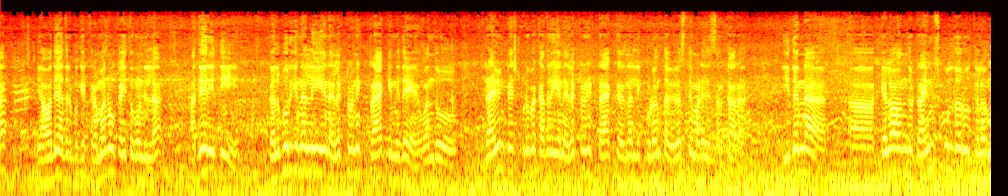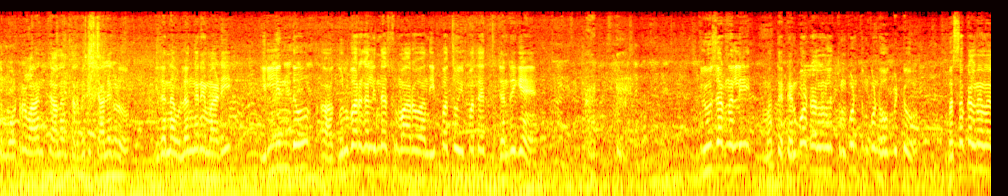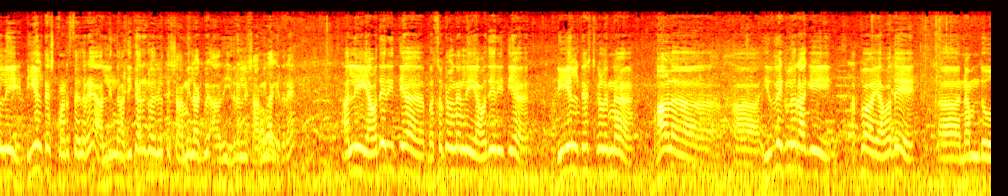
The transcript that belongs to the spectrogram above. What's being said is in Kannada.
ಯಾವುದೇ ಅದ್ರ ಬಗ್ಗೆ ಕ್ರಮನೂ ಕೈ ತಗೊಂಡಿಲ್ಲ. ಅದೇ ರೀತಿ ಕಲಬುರಗಿನಲ್ಲಿ ಏನು ಎಲೆಕ್ಟ್ರಾನಿಕ್ ಟ್ರ್ಯಾಕ್ ಏನಿದೆ, ಒಂದು ಡ್ರೈವಿಂಗ್ ಟೆಸ್ಟ್ ಕೊಡಬೇಕಾದ್ರೆ ಏನು ಎಲೆಕ್ಟ್ರಾನಿಕ್ ಟ್ರ್ಯಾಕ್ನಲ್ಲಿ ಕೊಡುವಂಥ ವ್ಯವಸ್ಥೆ ಮಾಡಿದೆ ಸರ್ಕಾರ. ಇದನ್ನ ಕೆಲವೊಂದು ಡ್ರೈವಿಂಗ್ ಸ್ಕೂಲ್ದವರು, ಕೆಲವೊಂದು ಮೋಟಾರ್ ವಾಹನ ಚಾಲನ ತರಬೇತಿ ಶಾಲೆಗಳು ಇದನ್ನ ಉಲ್ಲಂಘನೆ ಮಾಡಿ, ಇಲ್ಲಿಂದು ಗುಲ್ಬರ್ಗಲ್ಲಿಂದ ಸುಮಾರು ಒಂದು ಇಪ್ಪತ್ತು, ಇಪ್ಪತ್ತೈದು ಜನರಿಗೆ ಕ್ರೂಸರ್ನಲ್ಲಿ ಮತ್ತೆ ಟೆಂಪೋ ಟ್ರಾಲ್ನಲ್ಲಿ ತುಂಬ್ಕೊಂಡು ತುಂಬ್ಕೊಂಡು ಹೋಗ್ಬಿಟ್ಟು ಬಸವಕಲ್ಯಾಣನಲ್ಲಿ ಡಿ ಎಲ್ ಟೆಸ್ಟ್ ಮಾಡಿಸ್ತಾ ಇದ್ದಾರೆ. ಅಲ್ಲಿಂದ ಅಧಿಕಾರಿಗಳ ಜೊತೆ ಶಾಮೀಲಾಗಬೇ ಇದರಲ್ಲಿ ಶಾಮೀಲಾಗಿದ್ದಾರೆ. ಅಲ್ಲಿ ಯಾವುದೇ ರೀತಿಯ ಬಸ್ಸೊಕಲ್ನಲ್ಲಿ ಯಾವುದೇ ರೀತಿಯ ಡಿ ಎಲ್ ಟೆಸ್ಟ್ಗಳನ್ನು ಬಹಳ ಇರ್ರೆಗ್ಯುಲರ್ ಆಗಿ ಅಥವಾ ಯಾವುದೇ ನಮ್ಮದು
